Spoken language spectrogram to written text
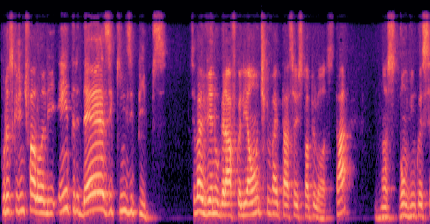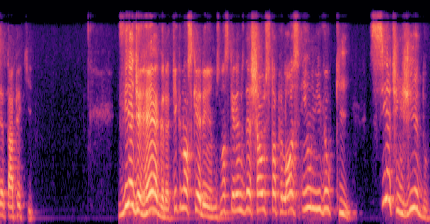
Por isso que a gente falou ali, entre 10 e 15 pips. Você vai ver no gráfico ali aonde que vai estar seu stop loss, tá? Nós vamos vir com esse setup aqui. Via de regra, o que, que nós queremos? Nós queremos deixar o stop loss em um nível que, se atingido,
